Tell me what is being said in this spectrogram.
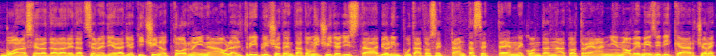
Buonasera dalla redazione di Radio Ticino. Torna in aula il triplice tentato omicidio di Stabio. L'imputato 77enne condannato a tre anni e nove mesi di carcere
